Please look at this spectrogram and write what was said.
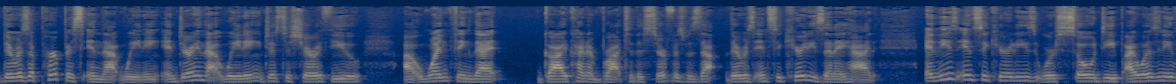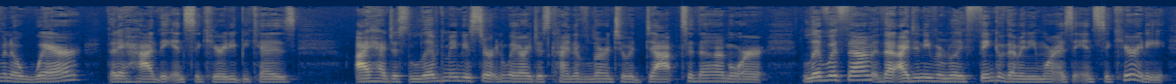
there was a purpose in that waiting. And during that waiting, just to share with you, uh, one thing that God kind of brought to the surface was that there was insecurities that I had. And these insecurities were so deep, I wasn't even aware that I had the insecurity because I had just lived maybe a certain way or I just kind of learned to adapt to them or live with them that I didn't even really think of them anymore as an insecurity.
